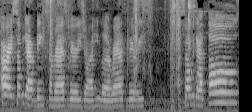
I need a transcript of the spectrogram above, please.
All right, so we got Binks and raspberries, y'all. He love raspberries. So we got those.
